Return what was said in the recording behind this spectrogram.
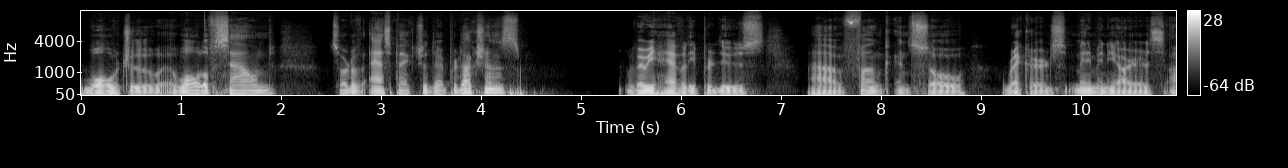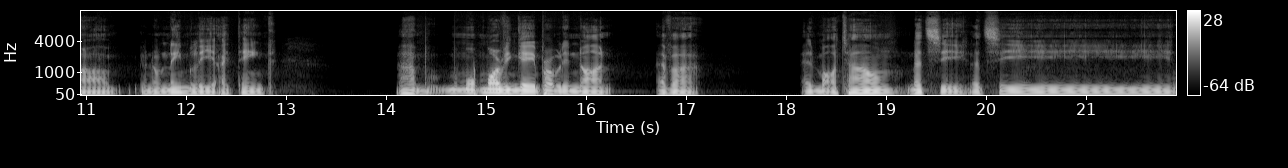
wall to wall of sound sort of aspect to their productions. Very heavily produced uh, funk and soul records. Many many artists, uh, you know, namely I think um, Marvin Gaye probably not ever at Motown. Let's see, let's see.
